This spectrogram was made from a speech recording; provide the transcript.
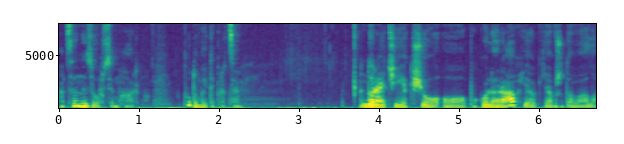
А це не зовсім гарно. Подумайте про це. До речі, якщо о, по кольорах, як я вже давала,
